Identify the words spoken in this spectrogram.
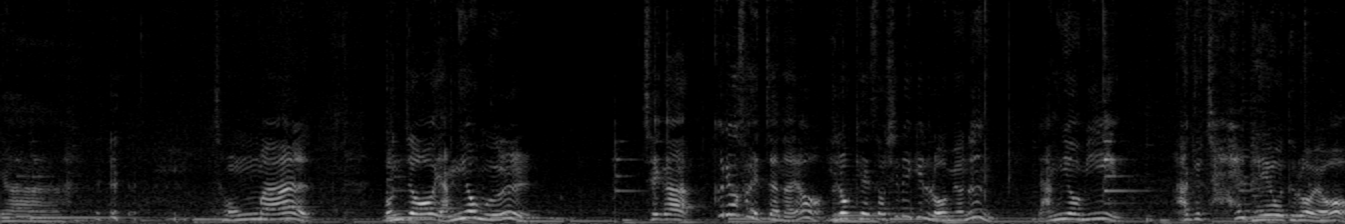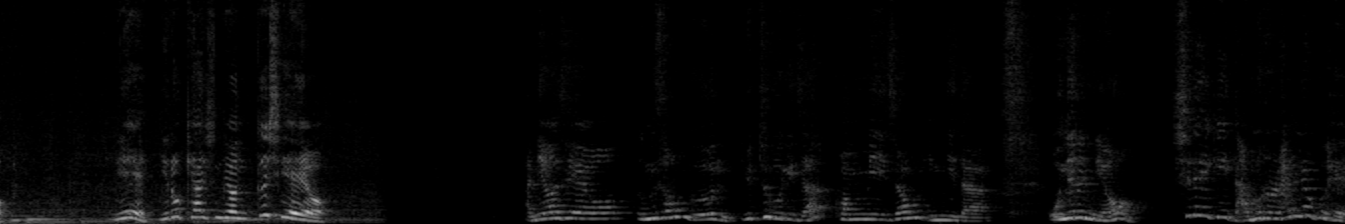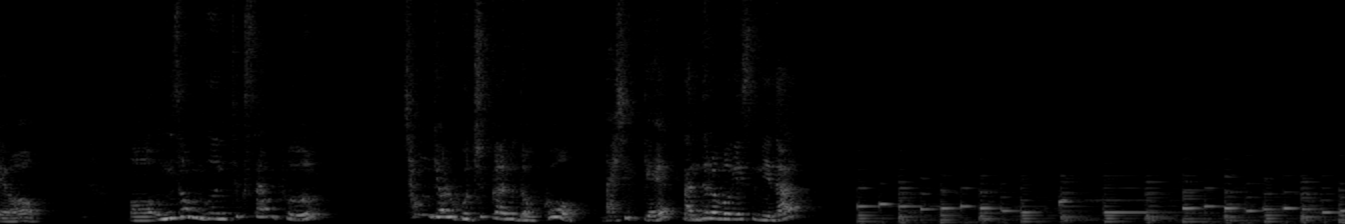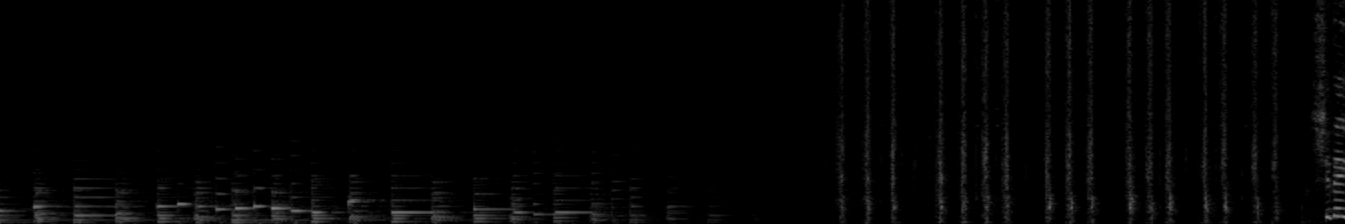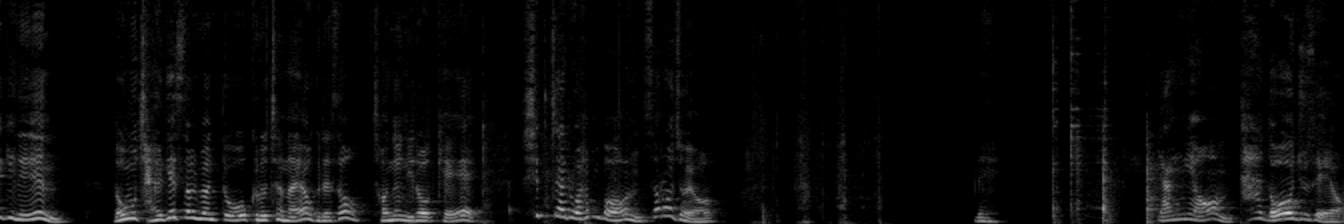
야 정말 먼저 양념을 제가 끓여서 했잖아요. 이렇게 해서 시래기를 넣으면은 양념이 아주 잘 배어 들어요. 예, 이렇게 하시면 끝이에요. 안녕하세요. 음성군 유튜브 기자 권미정입니다. 오늘은요, 시래기 나물을 하려고 해요. 어, 음성군 특산품 청결 고춧가루 넣고 맛있게 만들어 보겠습니다. 시래기는 너무 잘게 썰면 또 그렇잖아요. 그래서 저는 이렇게 십자로 한번 썰어줘요. 네. 양념 다 넣어주세요.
